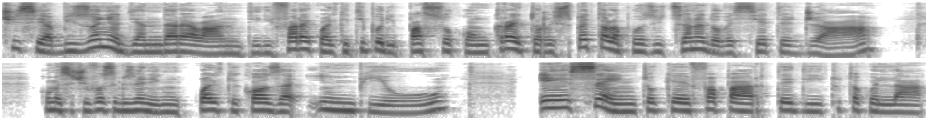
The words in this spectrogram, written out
ci sia bisogno di andare avanti, di fare qualche tipo di passo concreto rispetto alla posizione dove siete già, come se ci fosse bisogno di qualche cosa in più e sento che fa parte di tutta quella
